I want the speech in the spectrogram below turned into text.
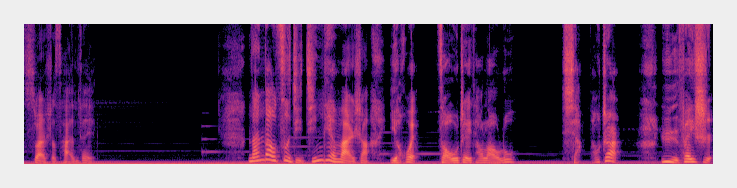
算是残废了。难道自己今天晚上也会走这条老路？想到这儿，宇飞是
